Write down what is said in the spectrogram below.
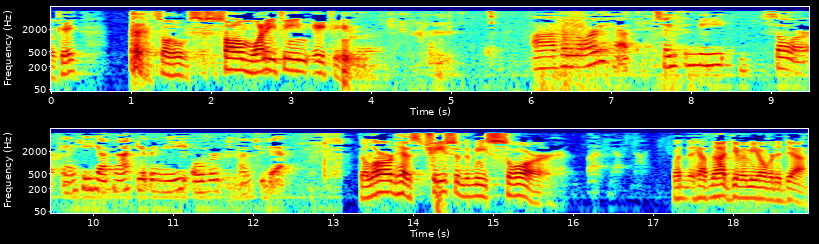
Okay? so Psalm 118, 18. Uh, the Lord hath chastened me sore, and he hath not given me over unto death. The Lord has chastened me sore, but hath not given me over to death.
